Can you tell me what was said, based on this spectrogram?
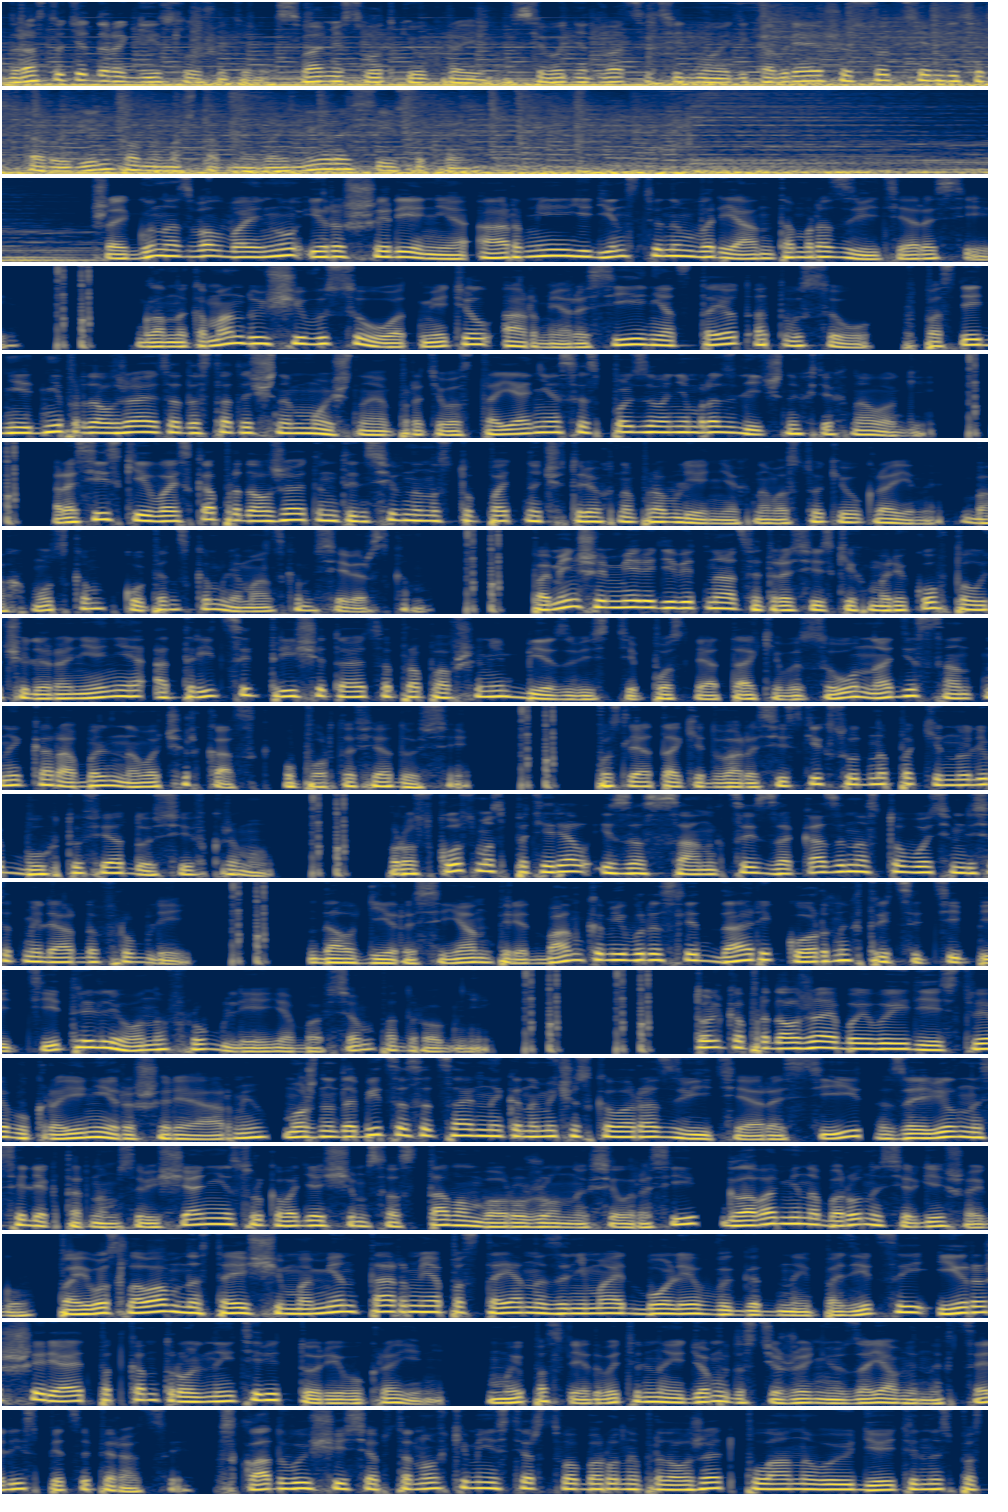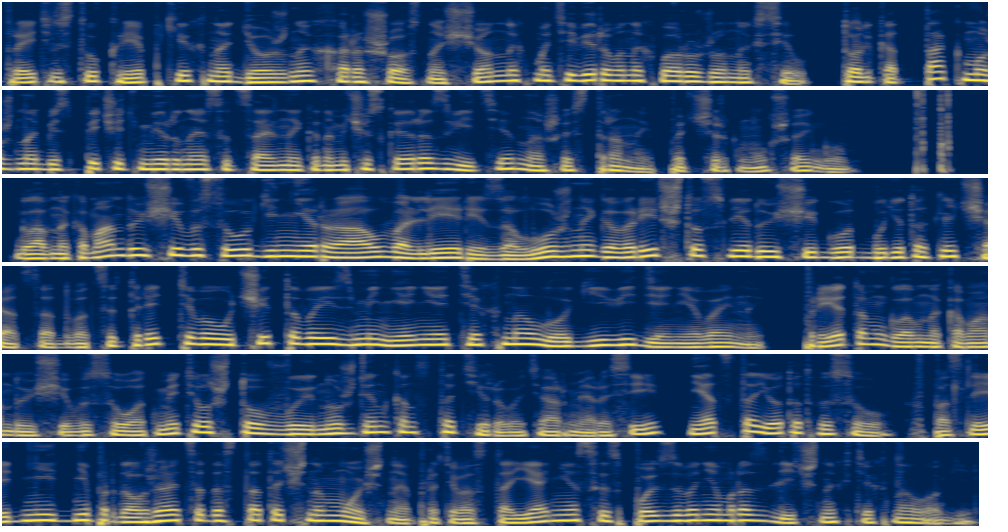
Здравствуйте, дорогие слушатели! С вами «Сводки Украины». Сегодня 27 декабря и 672 день полномасштабной войны России с Украиной. Шойгу назвал войну и расширение армии единственным вариантом развития России. Главнокомандующий ВСУ отметил, армия России не отстает от ВСУ. В последние дни продолжается достаточно мощное противостояние с использованием различных технологий. Российские войска продолжают интенсивно наступать на четырех направлениях на востоке Украины – Бахмутском, Купенском, Лиманском, Северском. По меньшей мере 19 российских моряков получили ранения, а 33 считаются пропавшими без вести после атаки ВСУ на десантный корабль «Новочеркасск» у порта Феодосии. После атаки два российских судна покинули бухту Феодосии в Крыму. Роскосмос потерял из-за санкций заказы на 180 миллиардов рублей. Долги россиян перед банками выросли до рекордных 35 триллионов рублей. Обо всем подробней. Только продолжая боевые действия в Украине и расширяя армию, можно добиться социально-экономического развития России, заявил на селекторном совещании с руководящим составом вооруженных сил России глава Минобороны Сергей Шойгу. По его словам, в настоящий момент армия постоянно занимает более выгодные позиции и расширяет подконтрольные территории в Украине мы последовательно идем к достижению заявленных целей спецоперации. В складывающейся обстановке Министерство обороны продолжает плановую деятельность по строительству крепких, надежных, хорошо оснащенных, мотивированных вооруженных сил. Только так можно обеспечить мирное социально-экономическое развитие нашей страны, подчеркнул Шойгу. Главнокомандующий ВСУ генерал Валерий Залужный говорит, что следующий год будет отличаться от 23-го, учитывая изменения технологий ведения войны. При этом главнокомандующий ВСУ отметил, что вынужден констатировать, армия России не отстает от ВСУ. В последние дни продолжается достаточно мощное противостояние с использованием различных технологий.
